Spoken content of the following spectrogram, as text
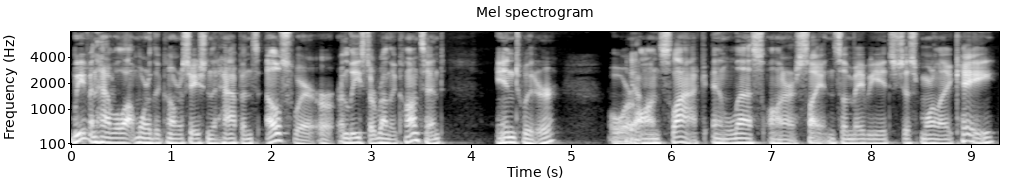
We even have a lot more of the conversation that happens elsewhere, or at least around the content in Twitter or Yeah. on Slack, and less on our site. And so maybe it's just more like, hey,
